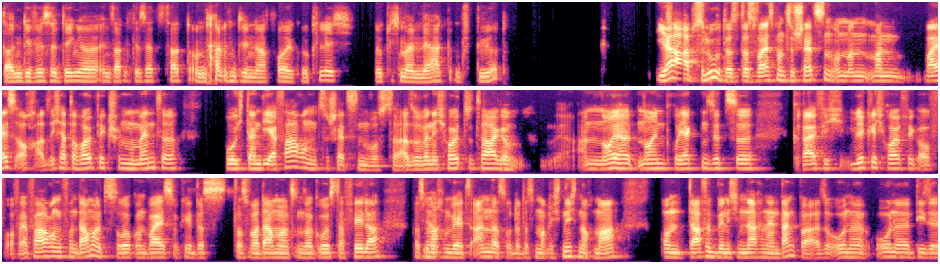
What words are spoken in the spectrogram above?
dann gewisse Dinge in Sand gesetzt hat und dann den Erfolg wirklich wirklich mal merkt und spürt? Ja, absolut. Das, das weiß man zu schätzen und man, man weiß auch, also ich hatte häufig schon Momente, wo ich dann die Erfahrungen zu schätzen wusste. Also wenn ich heutzutage an neue, neuen Projekten sitze, greife ich wirklich häufig auf, auf Erfahrungen von damals zurück und weiß, okay, das, das war damals unser größter Fehler, das ja. machen wir jetzt anders oder das mache ich nicht nochmal. Und dafür bin ich im Nachhinein dankbar. Also ohne, ohne diese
